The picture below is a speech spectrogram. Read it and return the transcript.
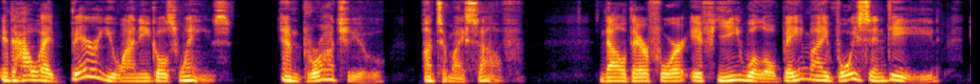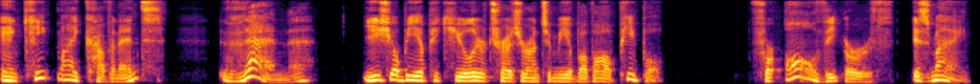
and how I bare you on eagle's wings and brought you unto myself. Now therefore, if ye will obey my voice indeed, and keep my covenant, then ye shall be a peculiar treasure unto me above all people. For all the earth is mine,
